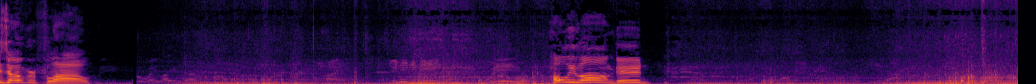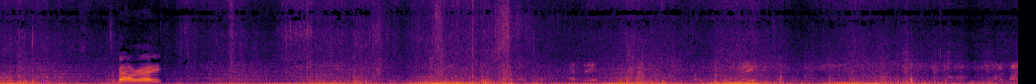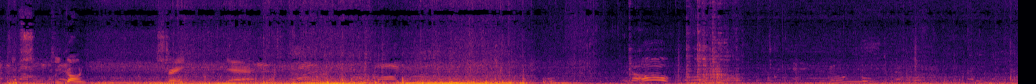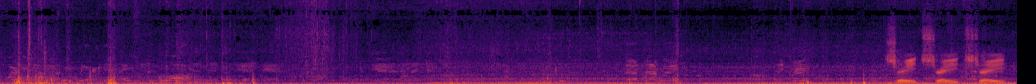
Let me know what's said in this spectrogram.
is overflow. Holy long, dude. That's about right. Keep going straight. Yeah. straight, straight, straight.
